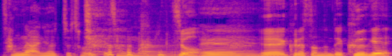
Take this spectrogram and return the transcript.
장난 아니었죠 저희 때 정말. 그렇죠. 예. 예, 그랬었는데 그게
